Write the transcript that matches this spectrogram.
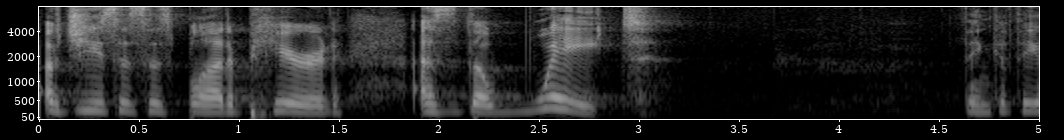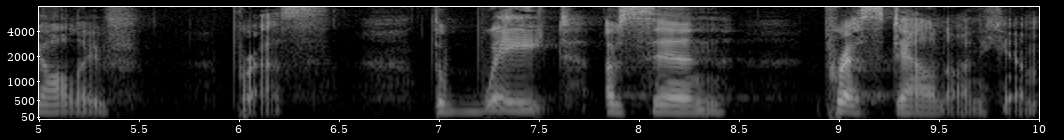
of Jesus' blood appeared as the weight, think of the olive press, the weight of sin pressed down on him.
